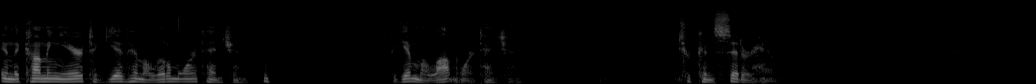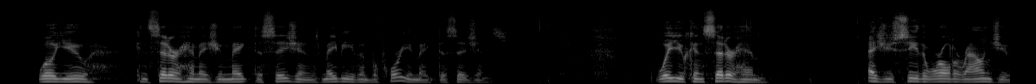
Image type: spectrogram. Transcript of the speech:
in the coming year to give him a little more attention? to give him a lot more attention. To consider him. Will you consider him as you make decisions, maybe even before you make decisions? Will you consider him as you see the world around you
